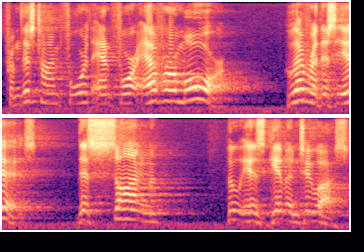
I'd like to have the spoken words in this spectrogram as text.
from this time forth and forevermore. Whoever this is, this Son who is given to us.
